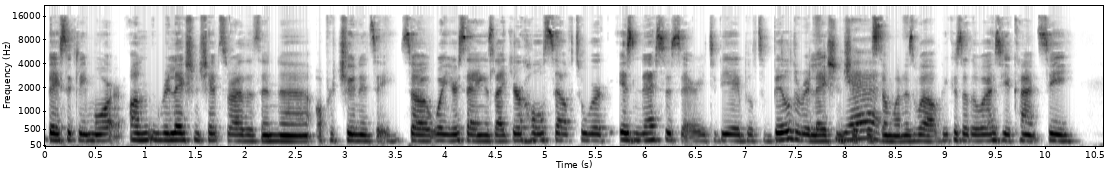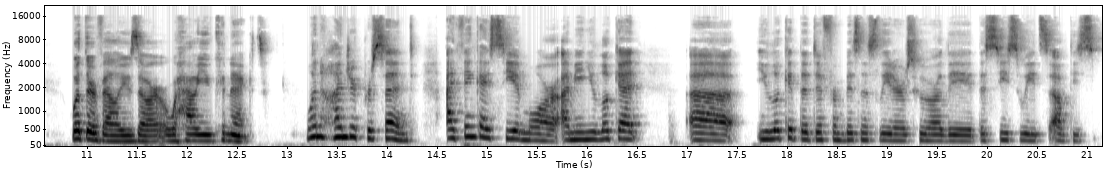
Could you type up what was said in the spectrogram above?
basically more on relationships rather than uh, opportunity. So, what you're saying is like your whole self to work is necessary to be able to build a relationship yeah. with someone as well, because otherwise you can't see what their values are or how you connect. 100%. I think I see it more. I mean, you look at, uh, you look at the different business leaders who are the the C suites of these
